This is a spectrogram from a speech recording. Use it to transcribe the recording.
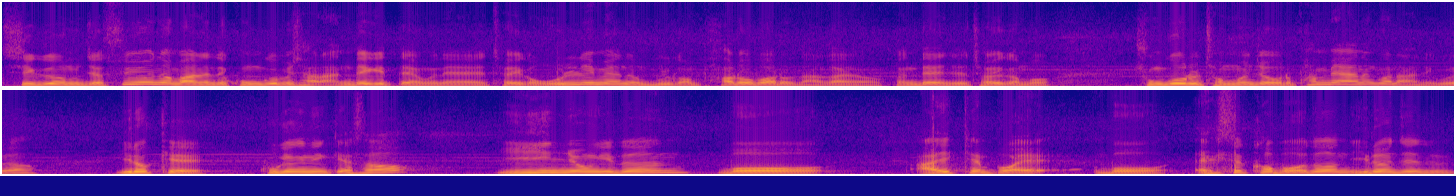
지금 이제 수요는 많은데 공급이 잘 안 되기 때문에 저희가 올리면은 물건 바로 바로 나가요. 근데 이제 저희가 뭐 중고를 전문적으로 판매하는 건 아니고요. 이렇게 고객님께서 2인용이든 뭐 아이캠퍼 에- 뭐 엑스커버든 이런 제-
